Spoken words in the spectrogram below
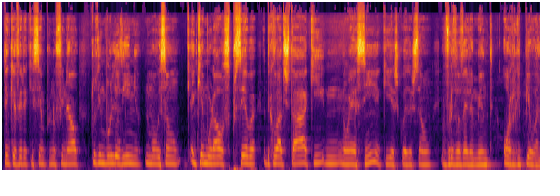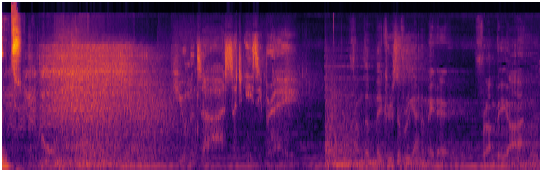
tem que haver aqui sempre no final tudo embrulhadinho, numa lição em que a moral se perceba de que lado está. Aqui não é assim, aqui as coisas são verdadeiramente horripilantes. on.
